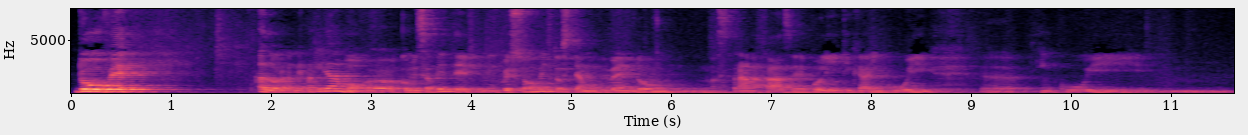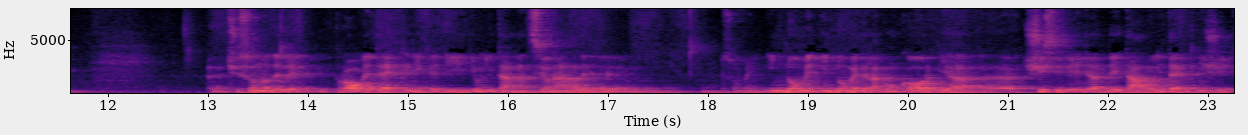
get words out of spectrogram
Dove? Allora, ne parliamo, eh, come sapete in questo momento stiamo vivendo una strana fase politica in cui, eh, in cui ci sono delle prove tecniche di, di unità nazionale, insomma, in, nome, in nome della concordia eh, ci si vede a dei tavoli tecnici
